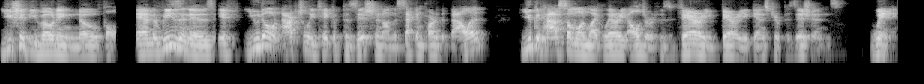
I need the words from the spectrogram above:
you should be voting no fault and the reason is if you don't actually take a position on the second part of the ballot, you could have someone like Larry Elder, who's very, very against your positions, winning.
